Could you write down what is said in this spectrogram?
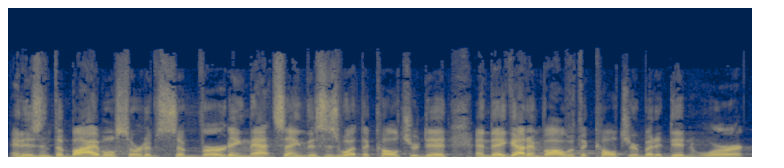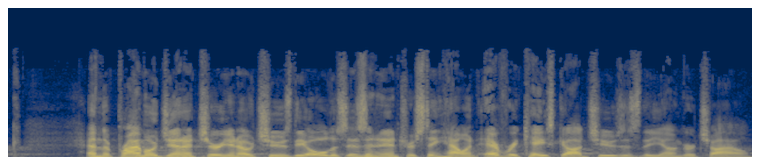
And isn't the Bible sort of subverting that, saying this is what the culture did, and they got involved with the culture, but it didn't work? And the primogeniture, you know, choose the oldest. Isn't it interesting how in every case God chooses the younger child?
